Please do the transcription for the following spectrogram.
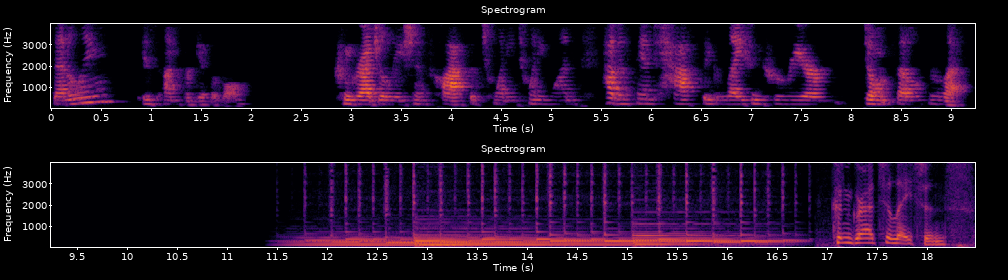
settling is unforgivable. Congratulations, class of 2021. Have a fantastic life and career don't settle for less. Congratulations,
